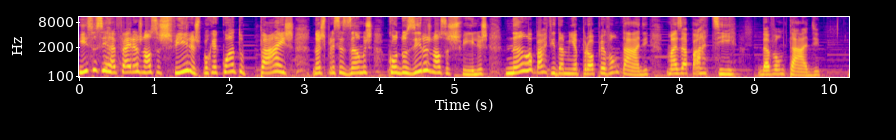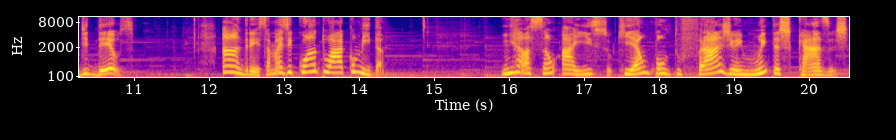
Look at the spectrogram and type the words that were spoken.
Isso se refere aos nossos filhos, porque quanto pais, nós precisamos conduzir os nossos filhos não a partir da minha própria vontade, mas a partir da vontade de Deus. Ah, Andressa, mas e quanto à comida? Em relação a isso, que é um ponto frágil em muitas casas,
